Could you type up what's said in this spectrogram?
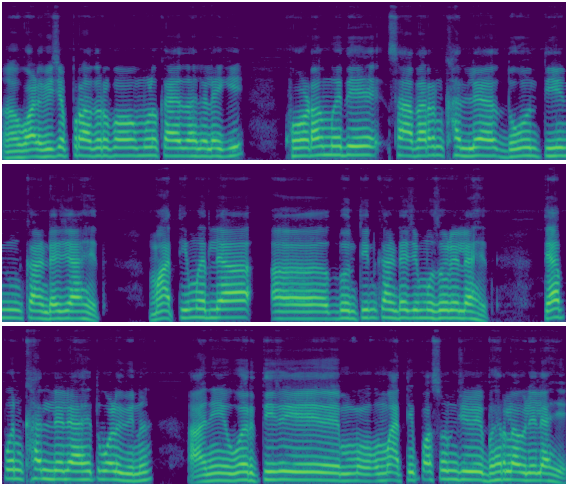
वाळवीच्या प्रादुर्भावामुळं काय झालेलं आहे की खोडामध्ये साधारण खाल्ल्या दोन तीन कांड्या ज्या आहेत मातीमधल्या दोन तीन कांड्या जे मुजवलेल्या आहेत त्या पण खाल्लेल्या आहेत वळवीनं. आणि वरती जे मातीपासून जे भर लावलेले आहे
